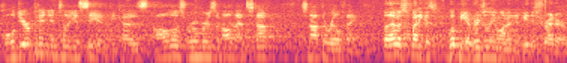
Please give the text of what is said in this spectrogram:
hold your opinion until you see it because all those rumors and all that stuff, it's not the real thing. Well, that was funny because Whoopi originally wanted to be the Shredder,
